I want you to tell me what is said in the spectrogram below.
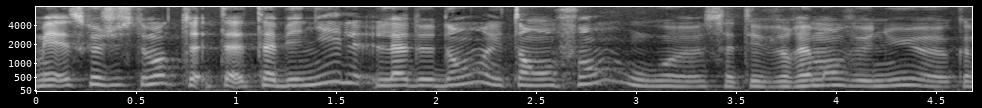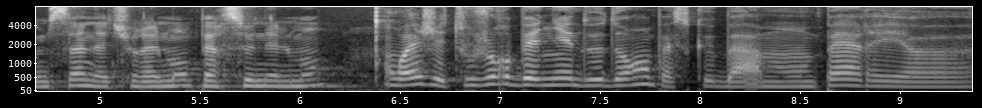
Mais est-ce que justement, t'as baigné là-dedans étant enfant ou euh, ça t'est vraiment venu euh, comme ça, naturellement, personnellement? Ouais, j'ai toujours baigné dedans parce que bah, mon père est, euh,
